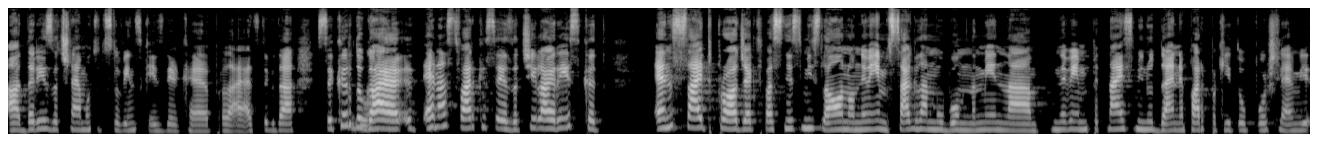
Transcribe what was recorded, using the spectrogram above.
uh, da res začnemo tudi slovenske izdelke prodajati. Tako da se kar dogaja ena stvar, ki se je začela res kot en side project, pa sem jaz mislila, ono, ne vem, vsak dan mu bom namenila, ne vem, 15 minut, da ene par paketov pošljem. Je,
